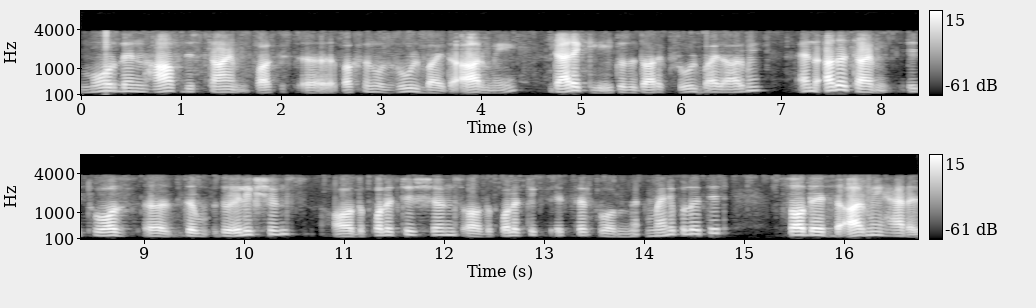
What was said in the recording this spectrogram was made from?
more than half this time, Pakistan, uh, Pakistan was ruled by the army directly. It was a direct rule by the army, and the other time it was uh, the the elections or the politicians or the politics itself were ma- manipulated, so that the army had a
